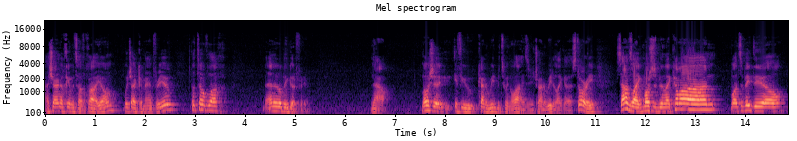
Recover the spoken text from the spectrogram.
Asher Nechim Mitzavcha Ayom, which I command for you, Latovlach, and it'll be good for you. Now, Moshe, if you kind of read between the lines and you're trying to read it like a story, sounds like Moshe's been like, come on, what's a big deal?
